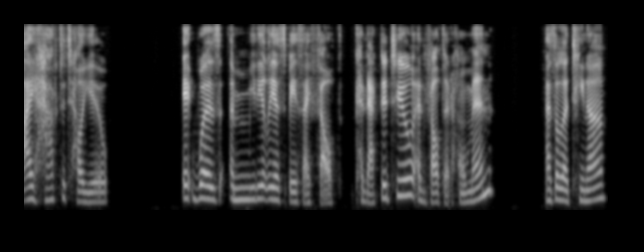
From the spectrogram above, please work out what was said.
I have to tell you, it was immediately a space I felt connected to and felt at home in. As a Latina,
